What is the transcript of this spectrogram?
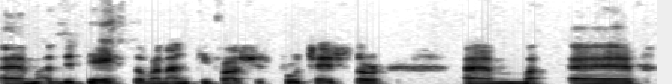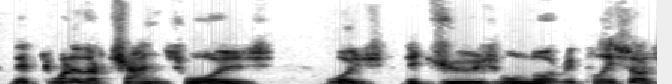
um, and the death of an anti-fascist protester, um, uh, that one of their chants was was the Jews will not replace us.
